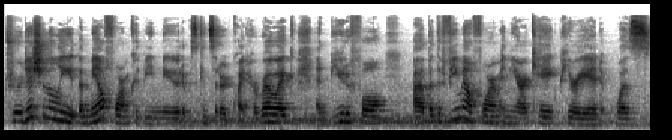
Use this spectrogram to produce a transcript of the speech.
traditionally the male form could be nude. It was considered quite heroic and beautiful, uh, but the female form in the archaic period was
